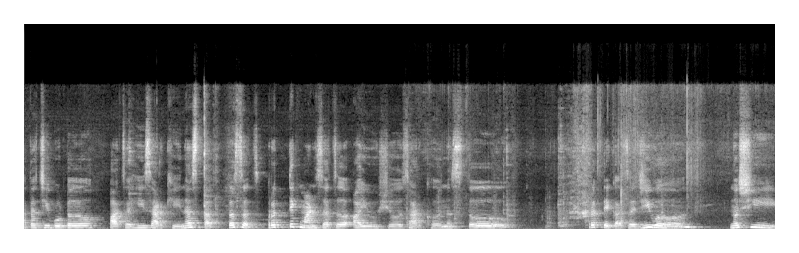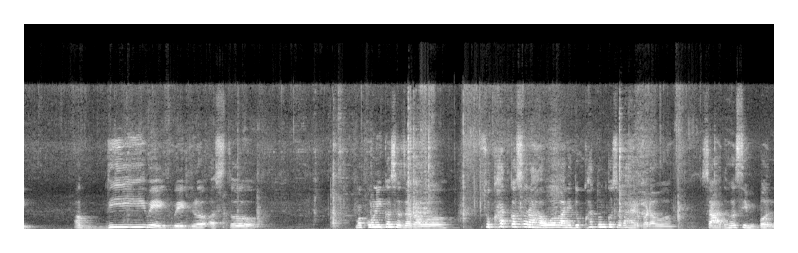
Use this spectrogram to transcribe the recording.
हाताची बोटं पाचही सारखी नसतात. तसंच प्रत्येक माणसाचं आयुष्य सारखं नसतं. प्रत्येकाचं जीवन नशीब अगदी वेगवेगळं असतं. मग कोणी कसं जगावं? सुखात कसं राहावं आणि दुःखातून कसं बाहेर पडावं? साधं सिंपल.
